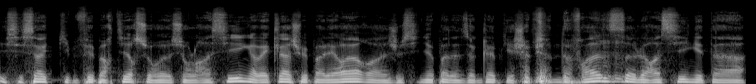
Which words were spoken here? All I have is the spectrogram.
Et c'est ça qui me fait partir sur, sur le Racing. Avec là, je fais pas l'erreur, je signe pas dans un club qui est champion de France. le Racing est à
